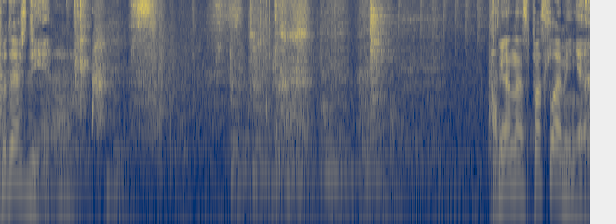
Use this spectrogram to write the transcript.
Подожди. И она спасла меня.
